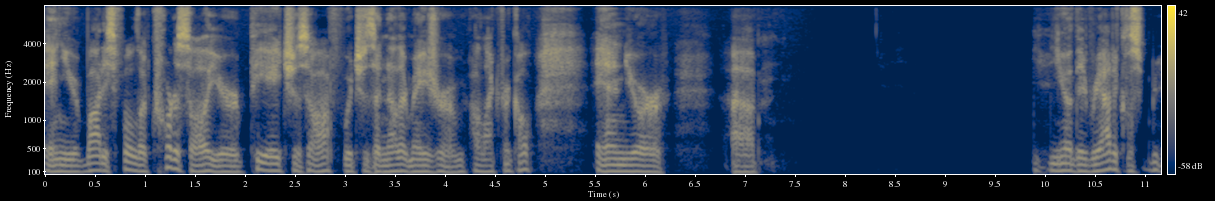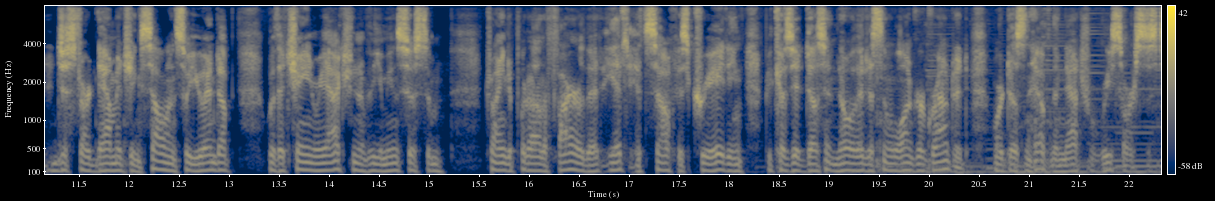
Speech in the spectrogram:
and your body's full of cortisol, your pH is off, which is another measure of electrical, and your uh, you know the radicals just start damaging cell and so you end up with a chain reaction of the immune system trying to put out a fire that it itself is creating because it doesn't know that it's no longer grounded or doesn't have the natural resources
